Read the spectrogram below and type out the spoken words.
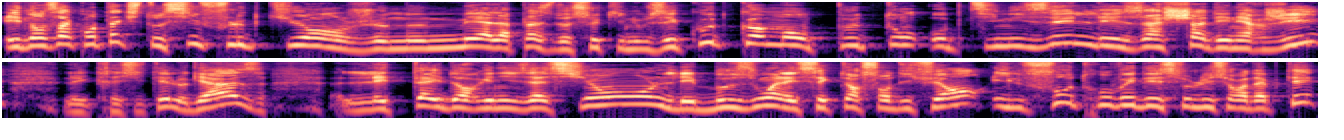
Et dans un contexte aussi fluctuant, je me mets à la place de ceux qui nous écoutent, comment peut-on optimiser les achats d'énergie, l'électricité, le gaz, les tailles d'organisation, les besoins, les secteurs sont différents, il faut trouver des solutions adaptées.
